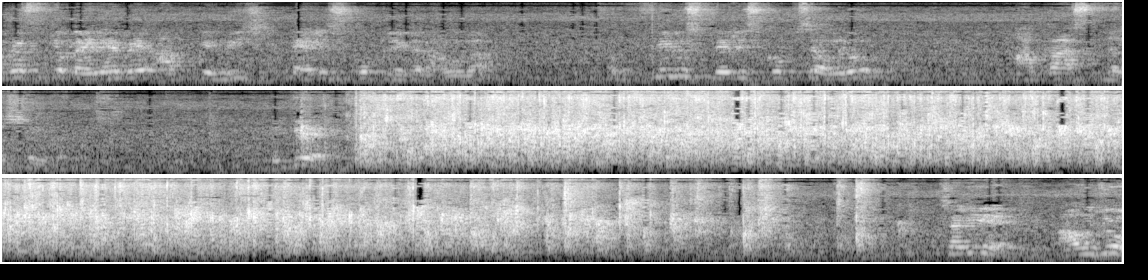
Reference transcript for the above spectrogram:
अगस्त के महीने में आपके बीच टेलीस्कोप लेकर आऊँगा और फिर उस टेलीस्कोप से हम लोग आकाश दर्शन करेंगे। ठीक है? चलिए आओ जो।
